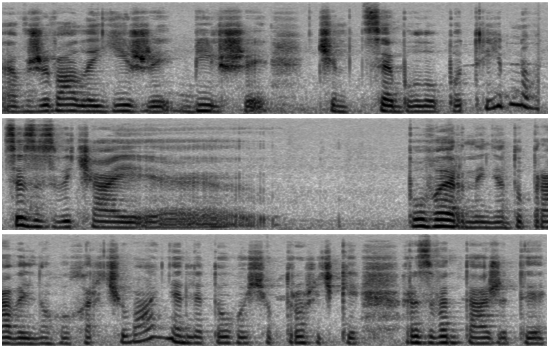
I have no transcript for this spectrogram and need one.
е, вживала їжі більше, чим це було потрібно, це зазвичай е, повернення до правильного харчування для того, щоб трошечки розвантажити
